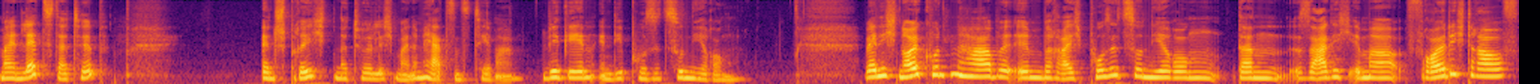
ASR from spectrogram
Mein letzter Tipp entspricht natürlich meinem Herzensthema. Wir gehen in die Positionierung. Wenn ich Neukunden habe im Bereich Positionierung, dann sage ich immer, freu dich drauf,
